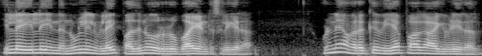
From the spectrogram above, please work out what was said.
இல்லை இல்லை இந்த நூலின் விலை பதினோரு ரூபாய் என்று சொல்கிறார். உடனே அவருக்கு வியப்பாக ஆகிவிடுகிறது.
